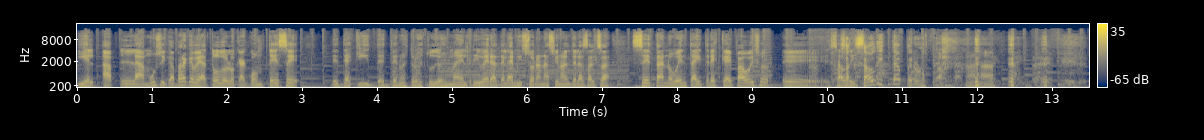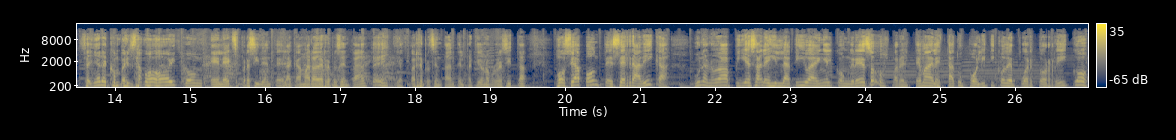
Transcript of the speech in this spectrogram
y el app La Música para que vea todo lo que acontece desde aquí, desde nuestros estudios Ismael Rivera, de la emisora nacional de la salsa Z93 que hay para hoy, eh, Saudi. Sa- Saudi está, pero no está. Ajá. Señores, conversamos hoy con el expresidente de la Cámara de Representantes y actual representante del Partido No Progresista, José Aponte. Se radica una nueva pieza legislativa en el Congreso para el tema del estatus político de Puerto Rico,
